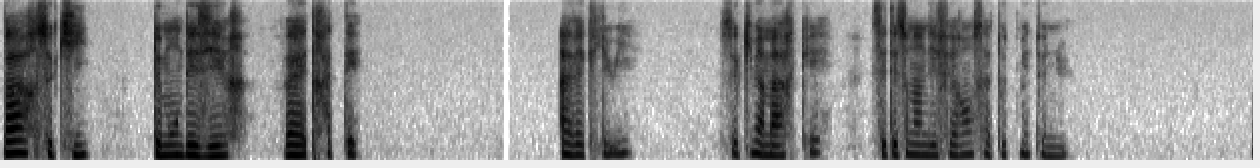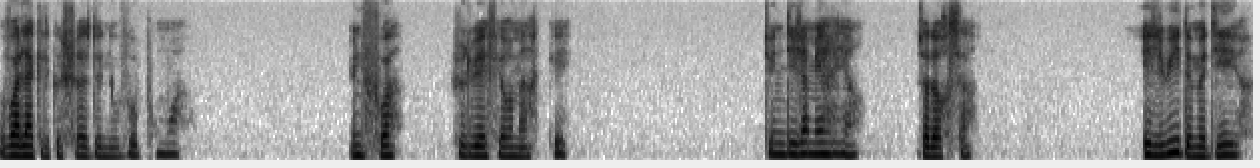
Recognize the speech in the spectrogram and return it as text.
pars ce qui, de mon désir, va être raté. Avec lui, ce qui m'a marqué, c'était son indifférence à toutes mes tenues. Voilà quelque chose de nouveau pour moi. Une fois, je lui ai fait remarquer. Tu ne dis jamais rien, j'adore ça. Et lui de me dire.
